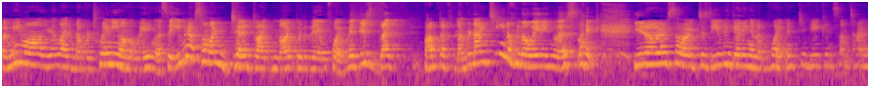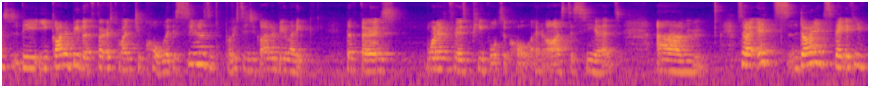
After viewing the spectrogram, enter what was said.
but meanwhile you're like number 20 on the waiting list. So even if someone did like not go to their appointment, just like bumped up to number 19 on the waiting list. Like, you know, so just even getting an appointment to view can sometimes be, you gotta be the first one to call. Like as soon as it's posted, you gotta be like the first, one of the first people to call and ask to see it. Um, so it's, don't expect, if you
